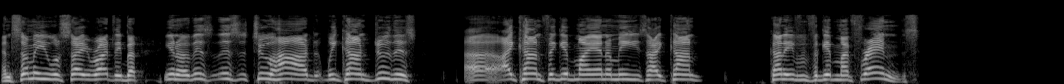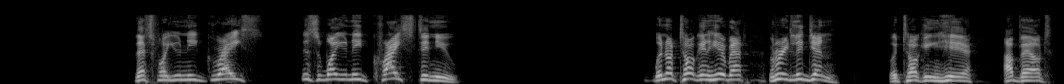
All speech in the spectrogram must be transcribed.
And some of you will say rightly, but you know, this, this is too hard. We can't do this. Uh, I can't forgive my enemies. I can't, can't even forgive my friends. That's why you need grace. This is why you need Christ in you. We're not talking here about religion. We're talking here about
